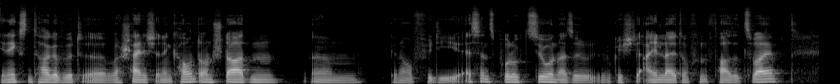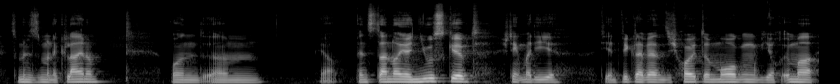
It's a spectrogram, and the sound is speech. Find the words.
die nächsten Tage wird äh, wahrscheinlich den Countdown starten. Ähm, genau, für die Essence-Produktion, also wirklich die Einleitung von Phase 2. Zumindest mal eine kleine. Und ähm, ja, wenn es da neue News gibt, ich denke mal, die, die Entwickler werden sich heute, morgen, wie auch immer,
